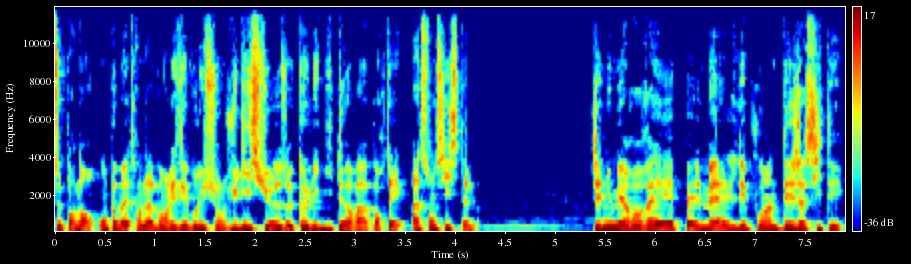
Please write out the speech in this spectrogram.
Cependant, on peut mettre en avant les évolutions judicieuses que l'éditeur a apportées à son système. J'énumérerai pêle-mêle des points déjà cités.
